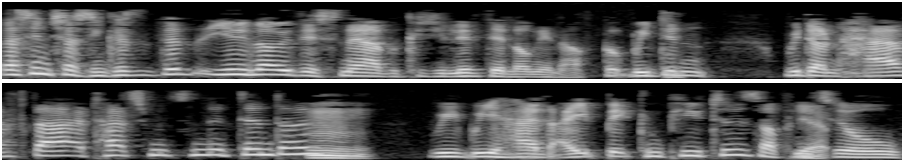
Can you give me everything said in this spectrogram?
That's interesting because th- you know this now because you lived there long enough, but we didn't, we don't have that attachment to Nintendo. Mm. We, we had 8-bit computers up Yep. until,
